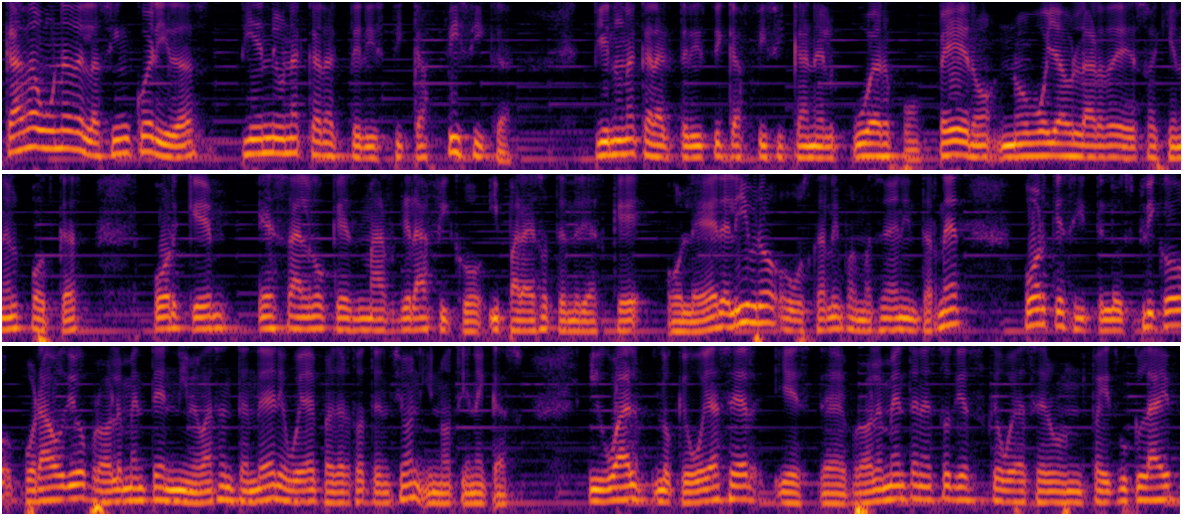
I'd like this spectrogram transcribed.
cada una de las cinco heridas tiene una característica física. Tiene una característica física en el cuerpo, pero no voy a hablar de eso aquí en el podcast porque es algo que es más gráfico y para eso tendrías que o leer el libro o buscar la información en internet porque si te lo explico por audio probablemente ni me vas a entender y voy a perder tu atención y no tiene caso. Igual lo que voy a hacer, y este, probablemente en estos días es que voy a hacer un Facebook Live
